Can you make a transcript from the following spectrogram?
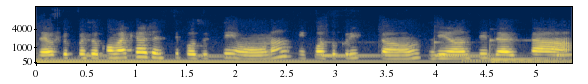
Né? Eu fico pensando como é que a gente se posiciona enquanto cristãos diante dessa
